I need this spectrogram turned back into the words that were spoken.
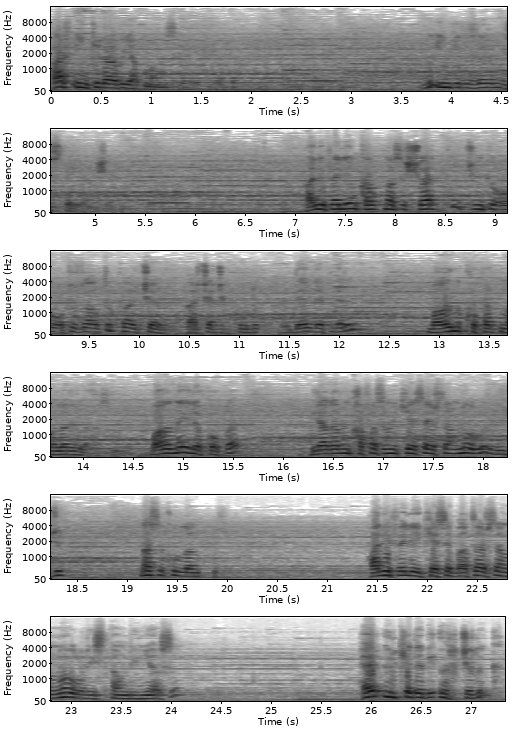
harf inkılabı yapmamız gerekiyordu. Bu İngilizlerin isteği şey. Halifeliğin kalkması şarttı çünkü o 36 parça parçacık kurduk devletlerin bağını kopartmaları lazım. Bağı neyle kopar? Bir adamın kafasını kesersen ne olur? Vücut nasıl kullanılır? Halifeliği kesip atarsan ne olur İslam dünyası? Her ülkede bir ırkçılık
